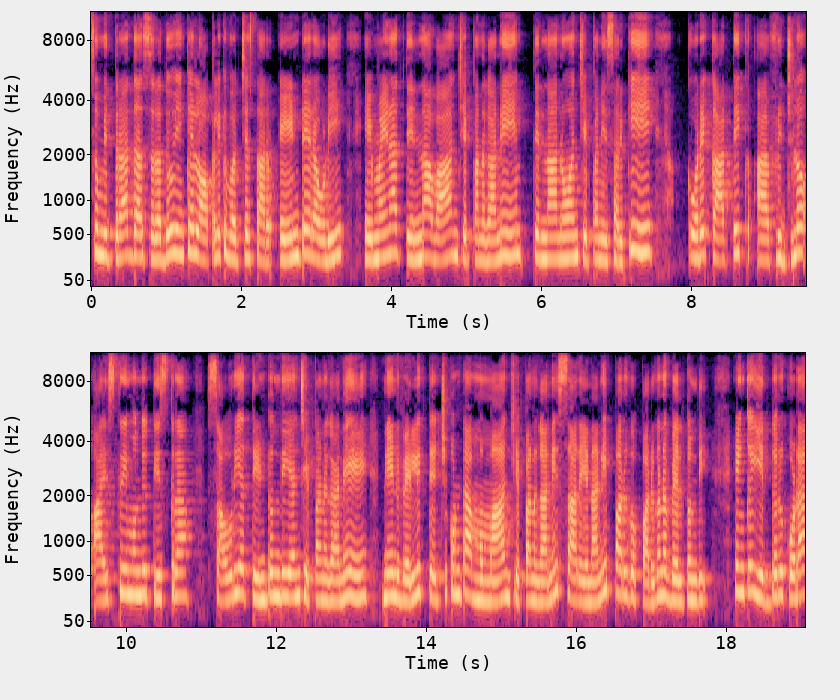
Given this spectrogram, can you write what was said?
సుమిత్ర దశరథు ఇంకా లోపలికి వచ్చేస్తారు. ఏంటే రౌడీ ఏమైనా తిన్నావా అని చెప్పనగానే తిన్నాను అని చెప్పనేసరికి ఒరే కార్తీక్ ఆ ఫ్రిడ్జ్లో ఐస్ క్రీమ్ ఉంది తీసుకురా శౌర్య తింటుంది అని చెప్పనగానే నేను వెళ్ళి తెచ్చుకుంటా అమ్మమ్మ అని చెప్పనగానే సరేనని పరుగు పరుగున వెళ్తుంది. ఇంకా ఇద్దరు కూడా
